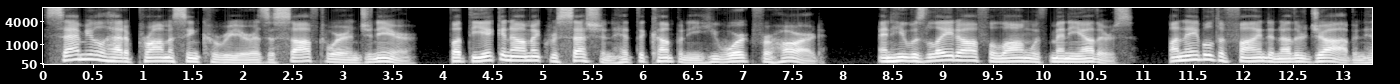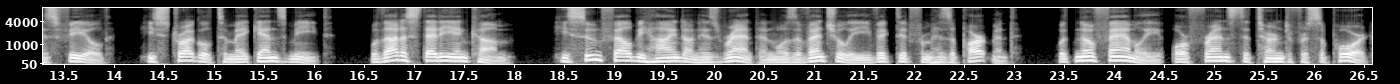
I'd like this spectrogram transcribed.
Samuel had a promising career as a software engineer, but the economic recession hit the company he worked for hard, and he was laid off along with many others. Unable to find another job in his field, he struggled to make ends meet. Without a steady income, he soon fell behind on his rent and was eventually evicted from his apartment. With no family or friends to turn to for support,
